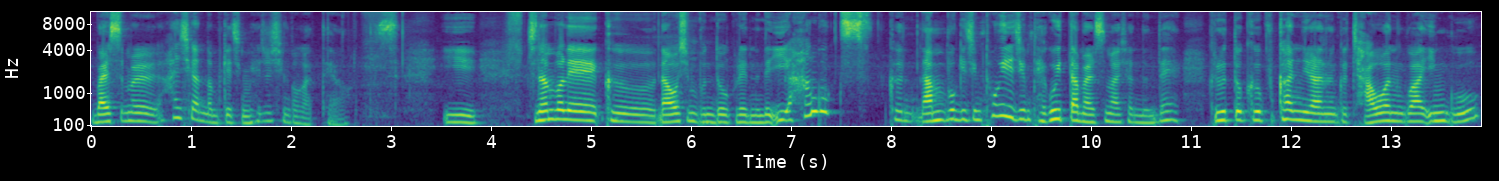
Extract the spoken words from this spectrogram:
말씀을 한 시간 넘게 지금 해주신 것 같아요. 이 지난번에 그 나오신 분도 그랬는데 이 한국 스- 그 남북이 지금 통일이 지금 되고 있다 말씀하셨는데 그리고 또 그 북한이라는 그 자원과 인구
